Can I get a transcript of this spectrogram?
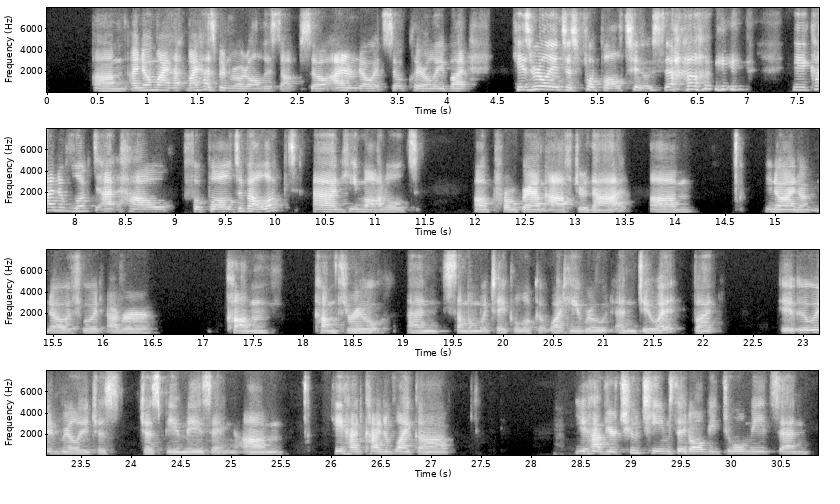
Um, I know my my husband wrote all this up, so I don't know it so clearly, but he's really into football too. So he he kind of looked at how football developed, and he modeled a program after that. Um, you know, I don't know if it would ever come come through and someone would take a look at what he wrote and do it but it, it would really just just be amazing um, he had kind of like a you have your two teams they'd all be dual meets and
